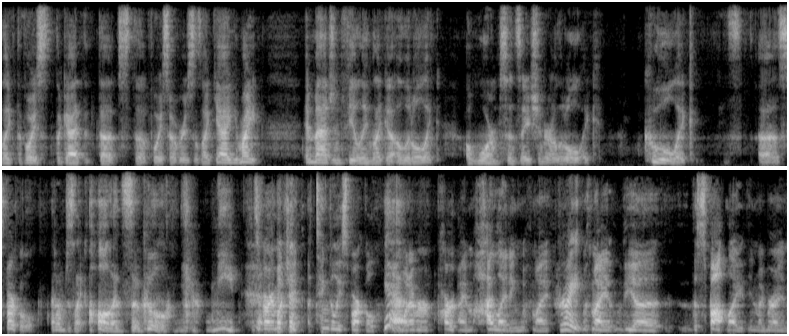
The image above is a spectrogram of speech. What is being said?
like the voice, the guy that does the voiceovers is like, yeah, you might imagine feeling like a, a little like a warm sensation or a little like cool like uh, sparkle, and I'm just like, oh, that's so cool, neat. It's very much a, a tingly sparkle. Yeah. Whatever part I'm highlighting with my Right, with my the uh, the spotlight in my brain.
